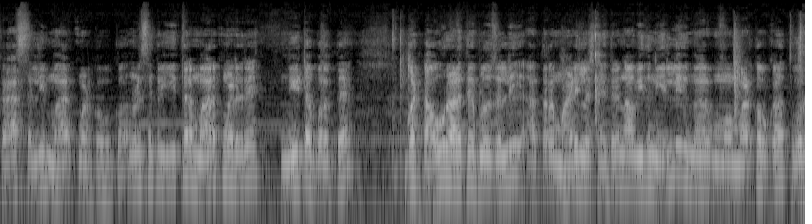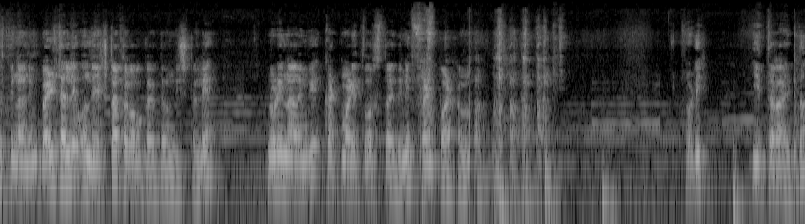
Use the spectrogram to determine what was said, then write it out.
ಕ್ರಾಸ್ ಅಲ್ಲಿ ಮಾರ್ಕ್ ಮಾಡ್ಕೋಬೇಕು. ನೋಡಿ ಸ್ನೇಹಿತರೆ ಈ ತರ ಮಾರ್ಕ್ ಮಾಡಿದ್ರೆ ನೀಟಾಗಿ ಬರುತ್ತೆ. ಬಟ್ ಅವ್ರ ಅಳತೆ ಬ್ಲೌಸ್ ಅಲ್ಲಿ ಆ ತರ ಮಾಡಿಲ್ಲ ಸ್ನೇಹಿತರೆ, ನಾವು ಇದನ್ನ ಎಲ್ಲಿ ಮಾಡ್ಕೋಬೇಕಂತ ತೋರಿಸ್ತೀನಿ ನಾನು ನಿಮ್ಮ ಬೆಲ್ಟ್ ಅಲ್ಲಿ ಒಂದು ಎಕ್ಸ್ಟ್ರಾ ತಗೋಬೇಕಾಗುತ್ತೆ ಒಂದಿಷ್ಟಲ್ಲಿ ನೋಡಿ ನಾನು ನಿಮಗೆ ಕಟ್ ಮಾಡಿ ತೋರಿಸ್ತಾ ಇದ್ದೀನಿ ಫ್ರಂಟ್ ಪಾರ್ಟ್ ಅನ್ನು. ನೋಡಿ, ಈ ತರ ಆಯ್ತು.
